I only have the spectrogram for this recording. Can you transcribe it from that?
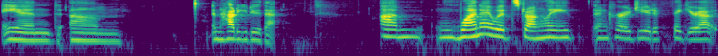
and um, and how do you do that? Um, one, I would strongly encourage you to figure out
